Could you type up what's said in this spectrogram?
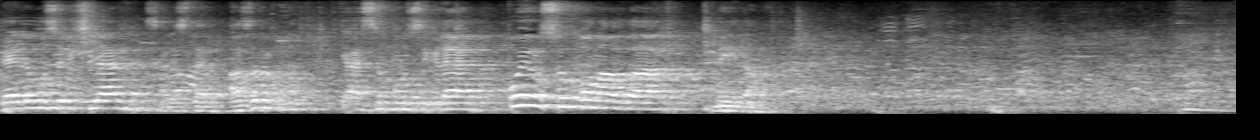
Dəyərli musiqiçilər, sənistlər hazırıq mı? Gəlsin musiqilər. Buyursun qonaqlar meydana. Oh.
